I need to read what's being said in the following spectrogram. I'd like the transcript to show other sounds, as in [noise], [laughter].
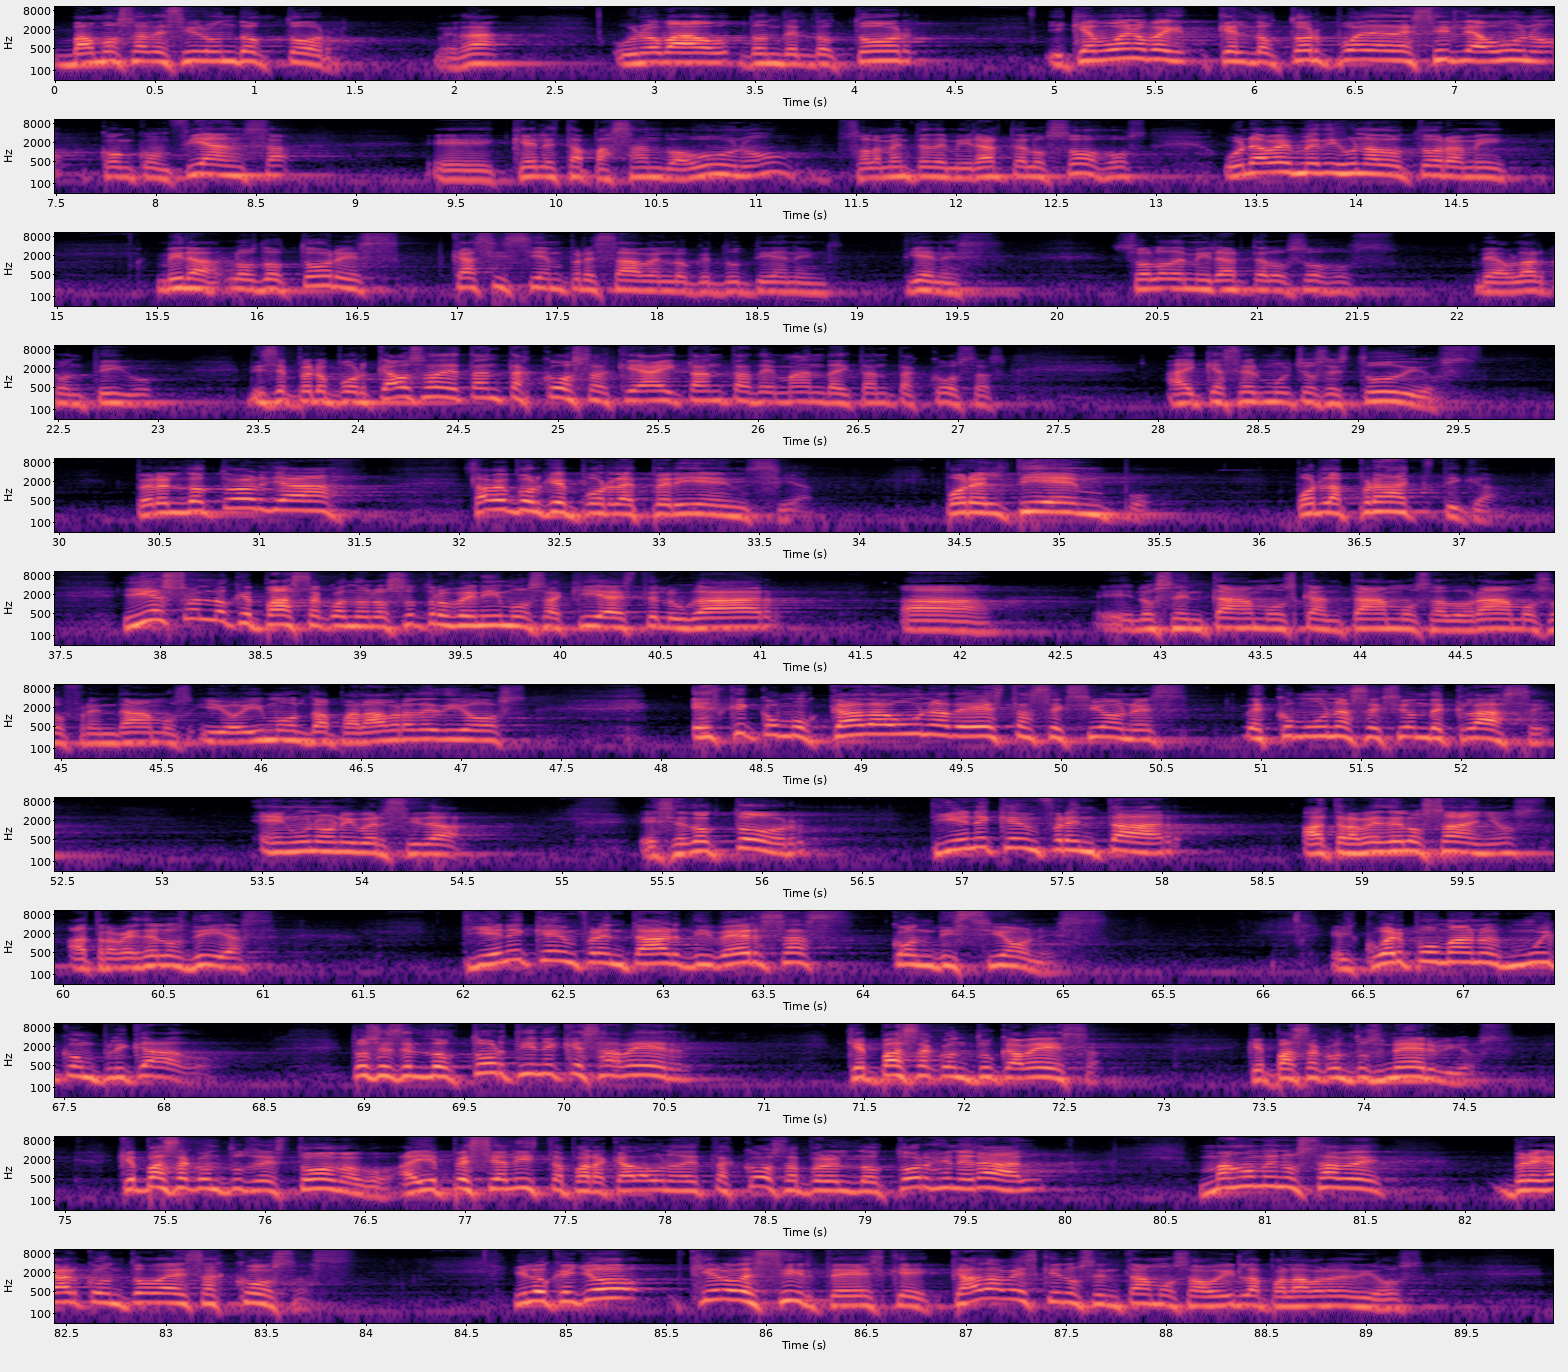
vamos a decir, un doctor, ¿verdad? Uno va donde el doctor y qué bueno que el doctor puede decirle a uno con confianza eh, qué le está pasando a uno, solamente de mirarte a los ojos. Una vez me dijo una doctora a mí, mira, los doctores casi siempre saben lo que tú tienes, tienes solo de mirarte a los ojos, de hablar contigo. Dice, pero por causa de tantas cosas que hay, tantas demandas y tantas cosas, hay que hacer muchos estudios. Pero el doctor ya, ¿sabe por qué? Por la experiencia, por el tiempo, por la práctica. Y eso es lo que pasa cuando nosotros venimos aquí a este lugar, eh, nos sentamos, cantamos, adoramos, ofrendamos y oímos la palabra de Dios. Es que como cada una de estas secciones es como una sección de clase en una universidad. Ese doctor tiene que enfrentar a través de los años, a través de los días, tiene que enfrentar diversas condiciones. El cuerpo humano es muy complicado. Entonces el doctor tiene que saber qué pasa con tu cabeza, qué pasa con tus nervios, qué pasa con tu estómago. Hay especialistas para cada una de estas cosas, pero el doctor general más o menos sabe bregar con todas esas cosas. Y lo que yo quiero decirte es que cada vez que nos sentamos a oír la palabra de Dios,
